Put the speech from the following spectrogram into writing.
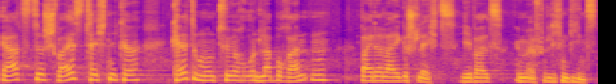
Ärzte, Schweißtechniker, Kältemonteure und Laboranten beiderlei Geschlechts, jeweils im öffentlichen Dienst.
